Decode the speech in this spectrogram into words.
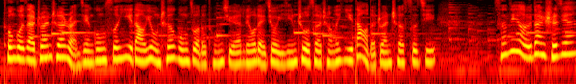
通过在专车软件公司易到用车工作的同学刘磊就已经注册成了易到的专车司机。曾经有一段时间，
